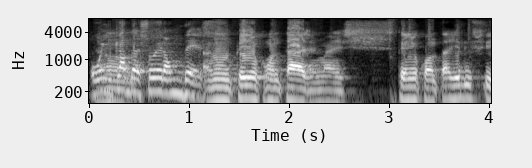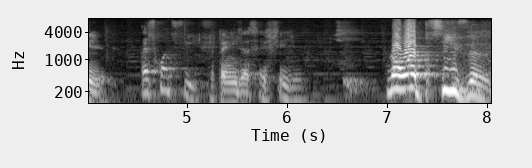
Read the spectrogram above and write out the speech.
Ou em Não. cada show eram 10? Eu não tenho contagem, mas tenho contagem dos filhos. Tens quantos filhos? Eu tenho 16 filhos. Não é possível!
